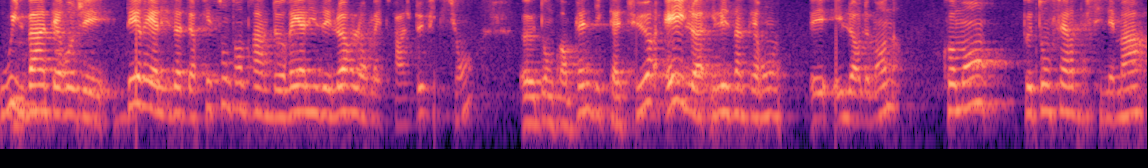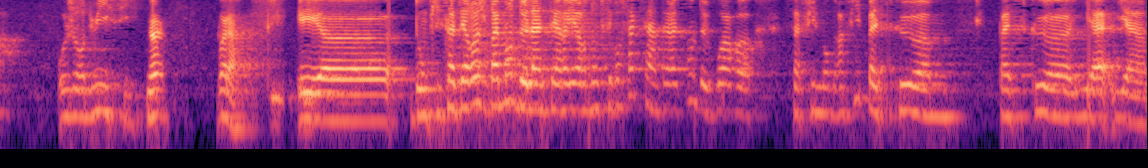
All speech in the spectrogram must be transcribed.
où il va interroger des réalisateurs qui sont en train de réaliser leur long métrage de fiction, euh, donc en pleine dictature, et il, les interrompt et il leur demande comment peut-on faire du cinéma aujourd'hui ici? Voilà. Et euh, donc il s'interroge vraiment de l'intérieur. Donc c'est pour ça que c'est intéressant de voir euh, sa filmographie parce que parce que euh, il y, a, y, a,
